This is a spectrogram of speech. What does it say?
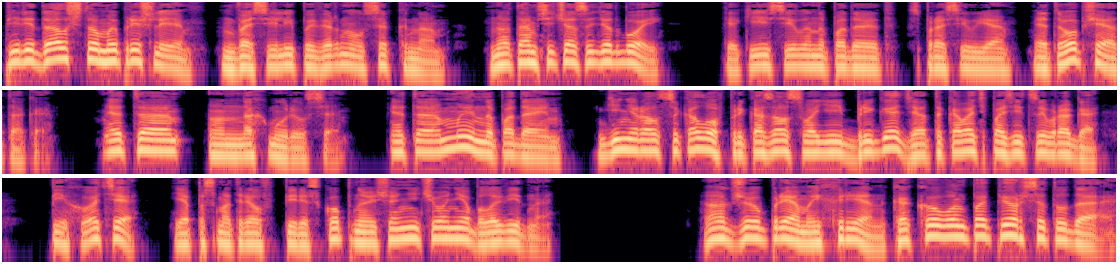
«Передал, что мы пришли». Василий повернулся к нам. «Но там сейчас идет бой». «Какие силы нападают?» — спросил я. «Это общая атака?» «Это...» — он нахмурился. «Это мы нападаем. Генерал Соколов приказал своей бригаде атаковать позиции врага. Пехоте?» Я посмотрел в перископ, но еще ничего не было видно. От же упрямый хрен, какого он попёрся туда?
